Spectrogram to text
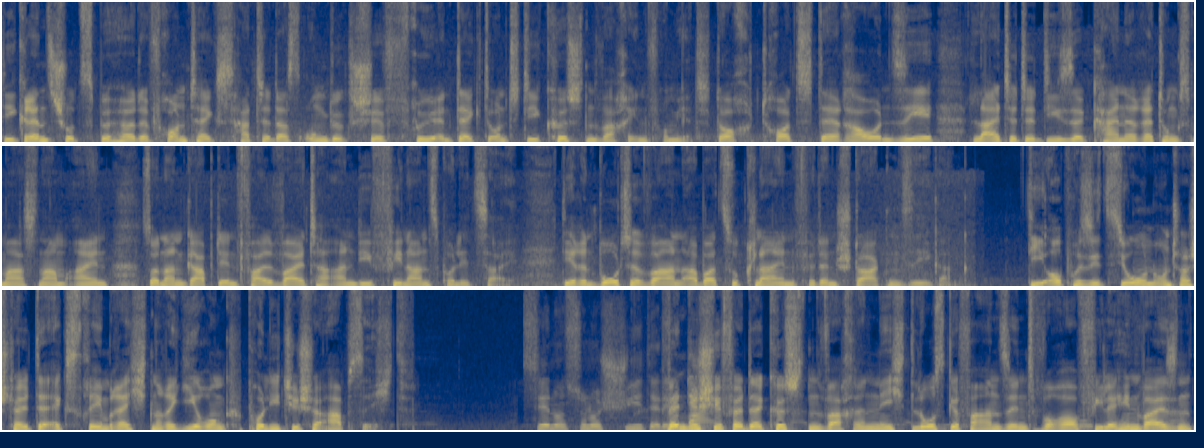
Die Grenzschutzbehörde Frontex hatte das Unglücksschiff früh entdeckt und die Küstenwache informiert. Doch trotz der rauen See leitete diese keine Rettungsmaßnahmen ein, sondern gab den Fall weiter an die Finanzpolizei. Deren Boote waren aber zu klein für den starken Seegang. Die Opposition unterstellt der extrem rechten Regierung politische Absicht. Wenn die Schiffe der Küstenwache nicht losgefahren sind, worauf viele hinweisen,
